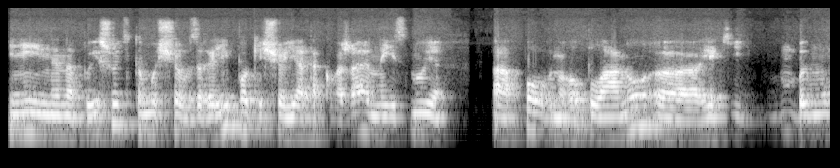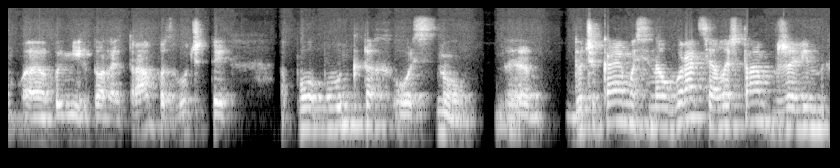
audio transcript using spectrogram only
Ні, не напишуть, тому що взагалі, поки що я так вважаю, не існує а, повного плану, а, який би, а, би міг Дональд Трамп озвучити по пунктах. Ось ну е, дочекаємося інаугурації, але ж Трамп вже він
